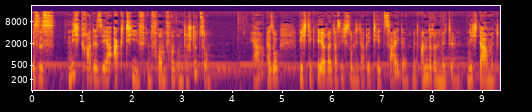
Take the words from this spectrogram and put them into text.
ist es nicht gerade sehr aktiv in Form von Unterstützung. Ja, also wichtig wäre, dass ich Solidarität zeige mit anderen Mitteln, nicht damit.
